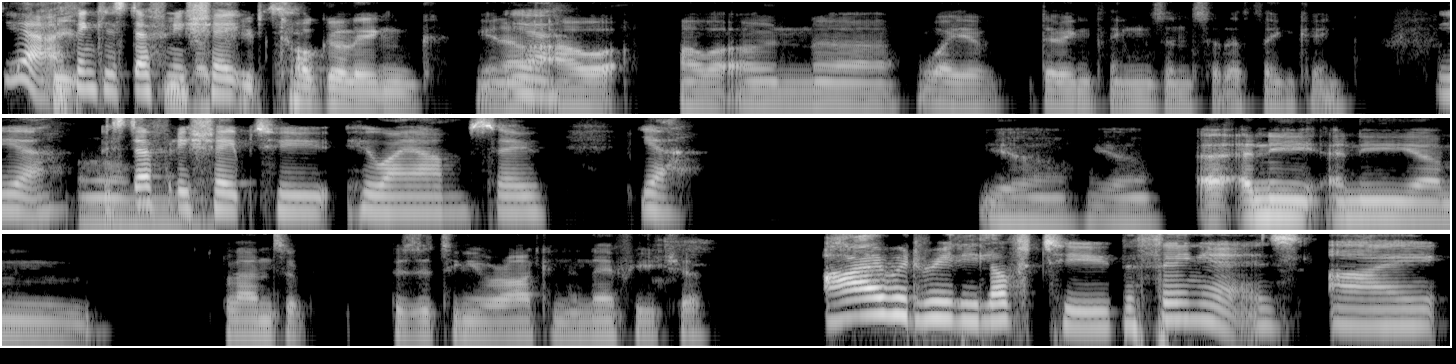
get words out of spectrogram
Yeah, I think it's you definitely know, keep shaped. toggling, you know, Yeah. our our own uh, way of doing things and sort of thinking. Yeah. It's definitely Um, shaped who who I am. So, yeah. yeah, yeah. Uh, any any um plans of visiting Iraq in the near future? I would really love to. The thing is, I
